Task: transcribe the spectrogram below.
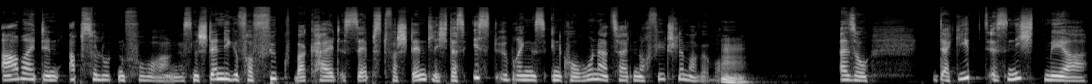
Arbeit den absoluten Vorrang. Ist eine ständige Verfügbarkeit, ist selbstverständlich. Das ist übrigens in Corona-Zeiten noch viel schlimmer geworden. Mhm. Also da gibt es nicht mehr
